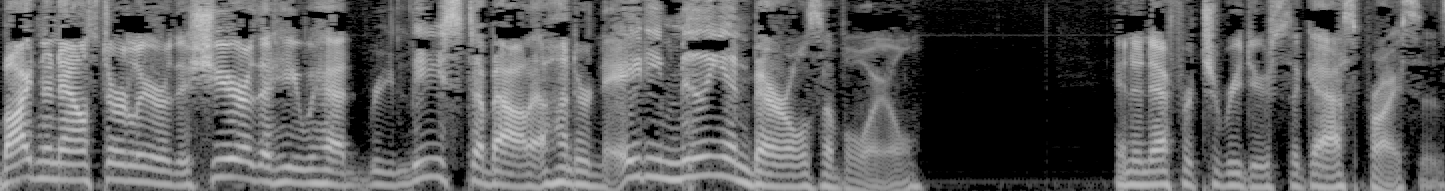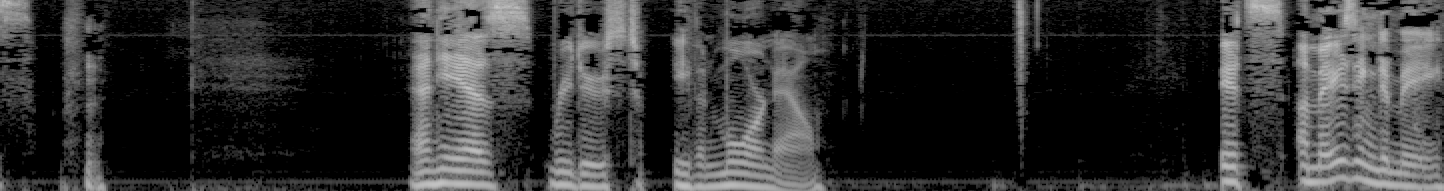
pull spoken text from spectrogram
Biden announced earlier this year that he had released about 180 million barrels of oil in an effort to reduce the gas prices. and he has reduced even more now. It's amazing to me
